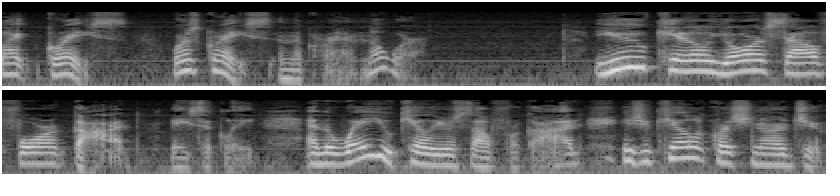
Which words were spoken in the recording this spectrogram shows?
like grace? Where's grace in the Quran? Nowhere. You kill yourself for God, basically. And the way you kill yourself for God is you kill a Christian or a Jew.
